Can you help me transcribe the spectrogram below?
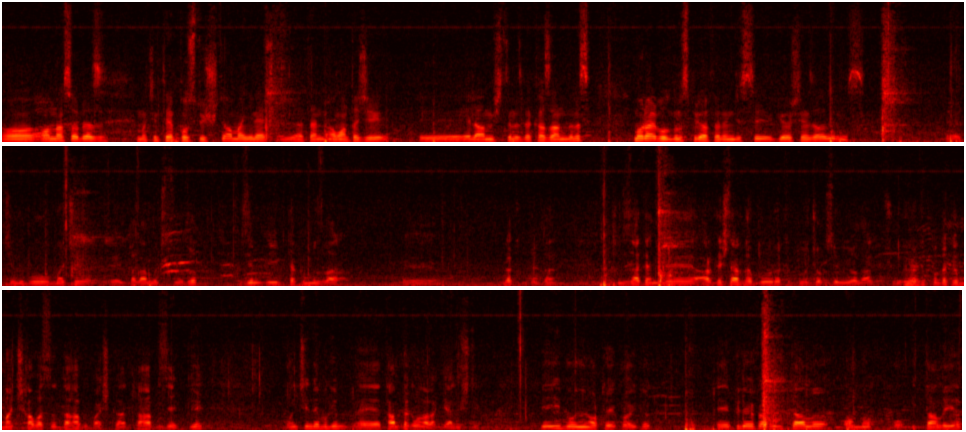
O, ondan sonra biraz maçın temposu düştü ama yine zaten avantajı e, ele almıştınız ve kazandınız. Moral buldunuz playoff öncesi. Görüşlerinizi alabilir miyiz? Evet, şimdi bu maçı e, kazanmak istiyorduk. Bizim iyi bir takımımız var e, Rakıpul'da. Şimdi zaten e, arkadaşlar da bu Rakıpul'u çok seviyorlar. Çünkü Rakıpul'daki maç havası daha bir başka, daha bir zevkli. Onun için de bugün e, tam takım olarak gelmiştik. Ve iyi bir oyun ortaya koyduk. E, playoff'larda iddialı, onu, o, iddialıyız.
